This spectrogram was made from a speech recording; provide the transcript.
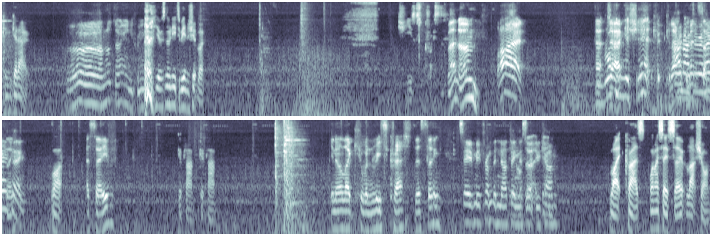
Can you get out? Uh, I'm not doing anything. There's no need to be in the ship though. Jesus Christ. Venom, What? you're Uh, rocking your shit. C- can I I'm not recommend doing something? anything. What? A save? Good plan, good plan. You know, like when Reese crashed this thing? Save me from the nothingness do I've become. Right, Kraz, when I say so, latch on.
